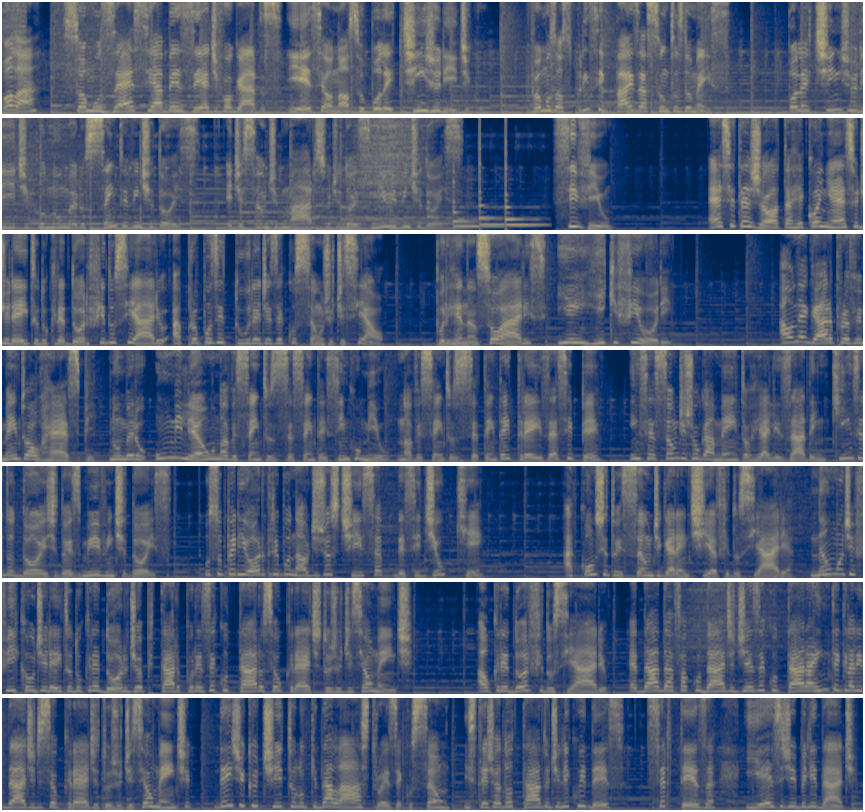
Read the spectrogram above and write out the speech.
Olá, somos SABZ Advogados e esse é o nosso Boletim Jurídico. Vamos aos principais assuntos do mês. Boletim Jurídico número 122, edição de março de 2022. Civil. STJ reconhece o direito do credor fiduciário à propositura de execução judicial. Por Renan Soares e Henrique Fiore. Ao negar provimento ao RESP, número 1.965.973 SP, em sessão de julgamento realizada em 15 de 2 de 2022, o Superior Tribunal de Justiça decidiu que a Constituição de Garantia Fiduciária não modifica o direito do credor de optar por executar o seu crédito judicialmente, ao credor fiduciário é dada a faculdade de executar a integralidade de seu crédito judicialmente, desde que o título que dá lastro à execução esteja dotado de liquidez, certeza e exigibilidade.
